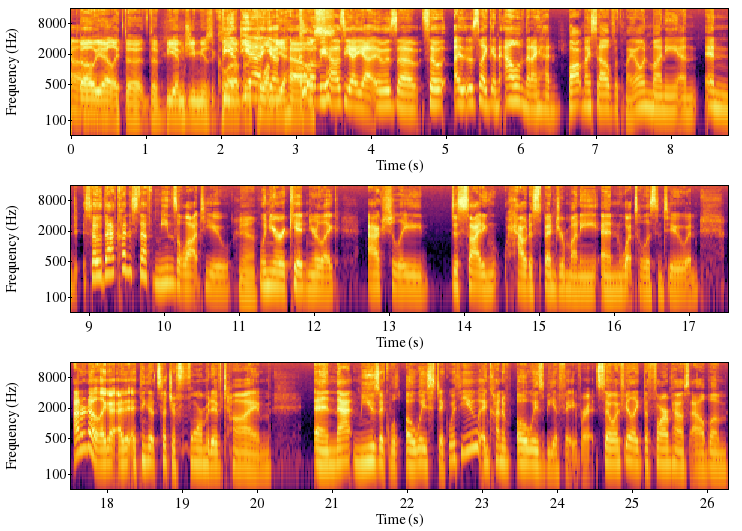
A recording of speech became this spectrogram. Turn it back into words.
oh yeah, like the the BMG Music Club, or the Columbia House. Columbia House. Yeah, yeah. It was uh so I- it was like an album that I had bought myself with my own money and and so that kind of stuff means a lot to you Yeah. when you're a kid and you're like actually deciding how to spend your money and what to listen to and I don't know like I, I think that's such a formative time and that music will always stick with you and kind of always be a favorite. So I feel like the Farmhouse album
